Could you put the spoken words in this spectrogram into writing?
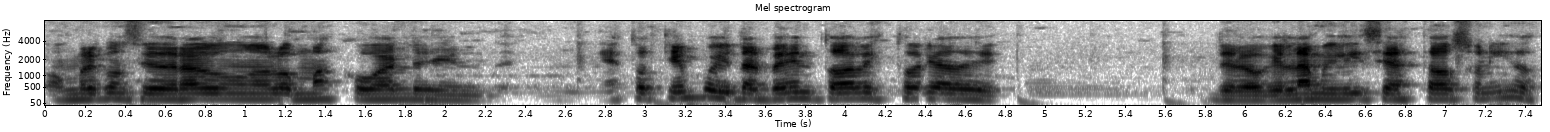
hombre considerado uno de los más cobardes en estos tiempos y tal vez en toda la historia de, de lo que es la milicia de Estados Unidos.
